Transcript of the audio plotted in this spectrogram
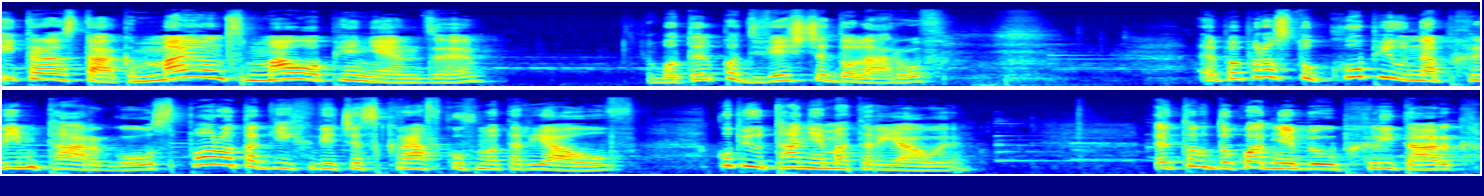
I teraz tak, mając mało pieniędzy, bo tylko 200 dolarów, po prostu kupił na pchlim targu sporo takich, wiecie, skrawków materiałów. Kupił tanie materiały. E, to dokładnie był pchli targ,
